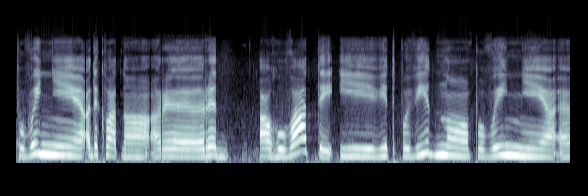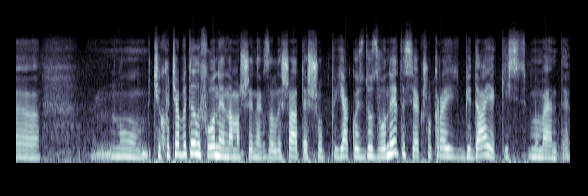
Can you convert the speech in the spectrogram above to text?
повинні адекватно реагувати і відповідно повинні. е, Ну, чи хоча б телефони на машинах залишати, щоб якось дозвонитися, якщо край біда, якісь моменти.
